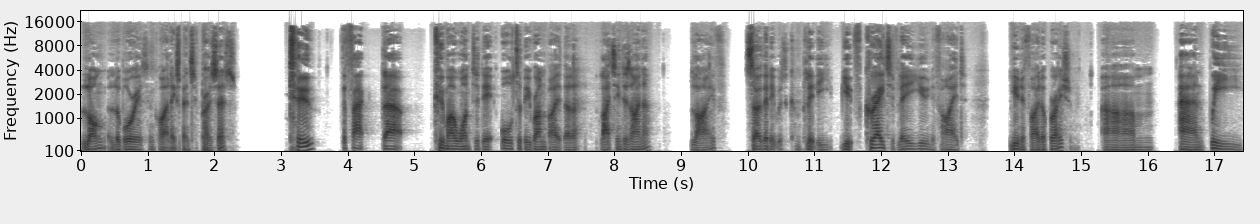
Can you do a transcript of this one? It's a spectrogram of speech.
long, laborious, and quite an expensive process. Two, the fact that Kumar wanted it all to be run by the lighting designer live so that it was completely creatively unified unified operation. Um, and we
